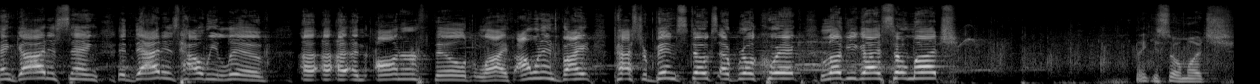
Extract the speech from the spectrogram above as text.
And God is saying that that is how we live a, a, an honor filled life. I want to invite Pastor Ben Stokes up real quick. Love you guys so much. Thank you so much.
